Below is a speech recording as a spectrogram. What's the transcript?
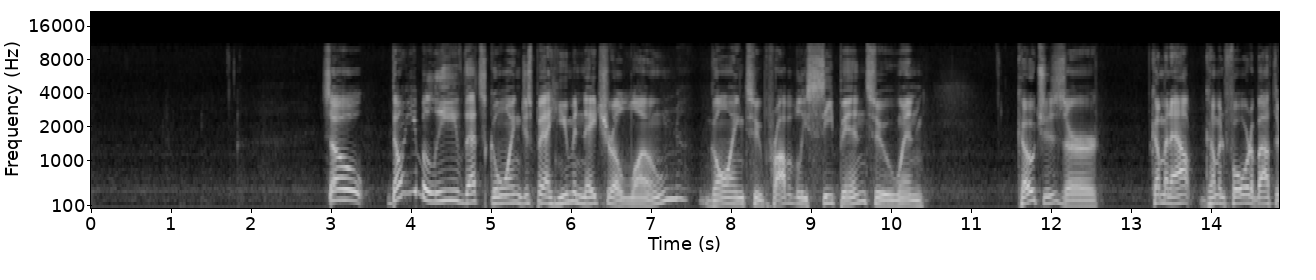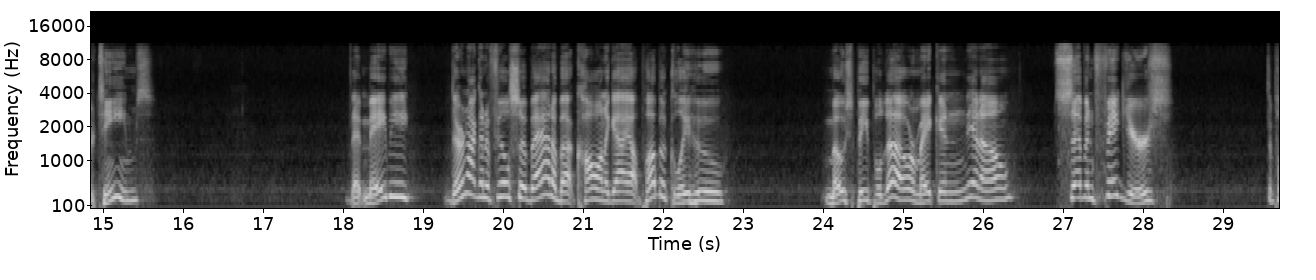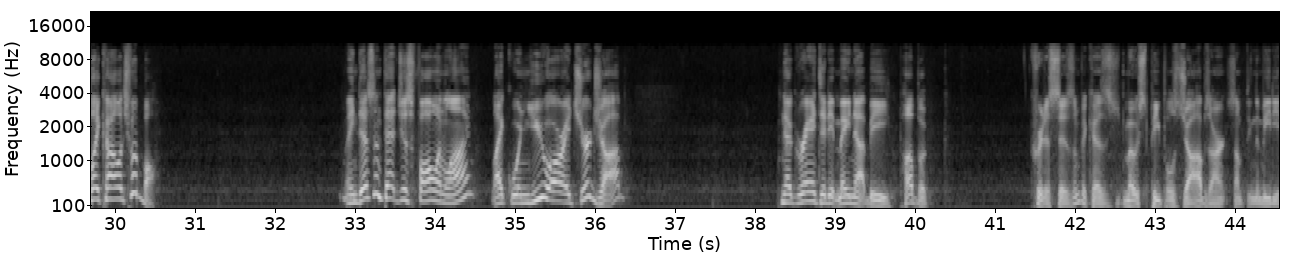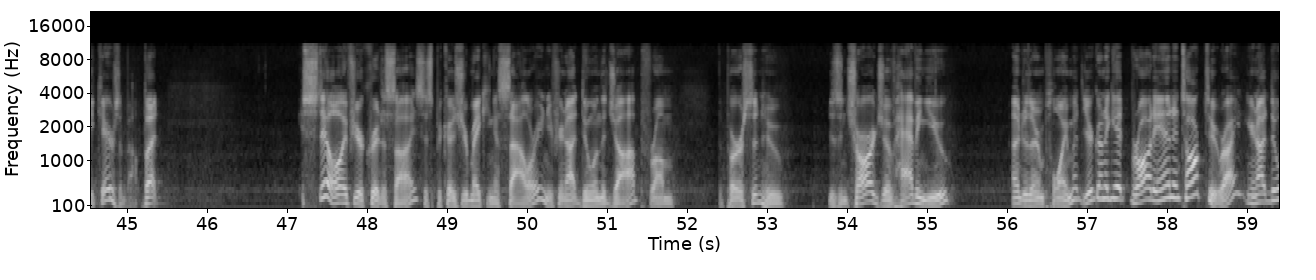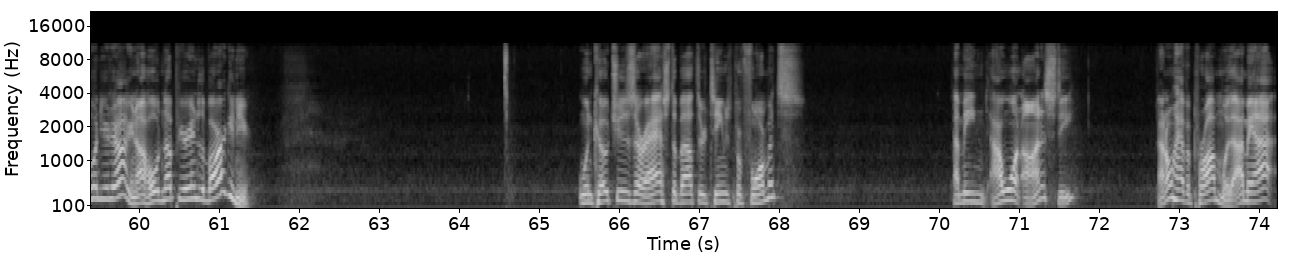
So, don't you believe that's going, just by human nature alone, going to probably seep into when coaches are coming out, coming forward about their teams? That maybe they're not going to feel so bad about calling a guy out publicly who most people know are making, you know, seven figures to play college football. I mean, doesn't that just fall in line? Like when you are at your job. Now, granted, it may not be public criticism because most people's jobs aren't something the media cares about. But still, if you're criticized, it's because you're making a salary. And if you're not doing the job from the person who is in charge of having you under their employment, you're going to get brought in and talked to, right? You're not doing your job. You're not holding up your end of the bargain here. When coaches are asked about their team's performance, I mean, I want honesty. I don't have a problem with it. I mean, I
